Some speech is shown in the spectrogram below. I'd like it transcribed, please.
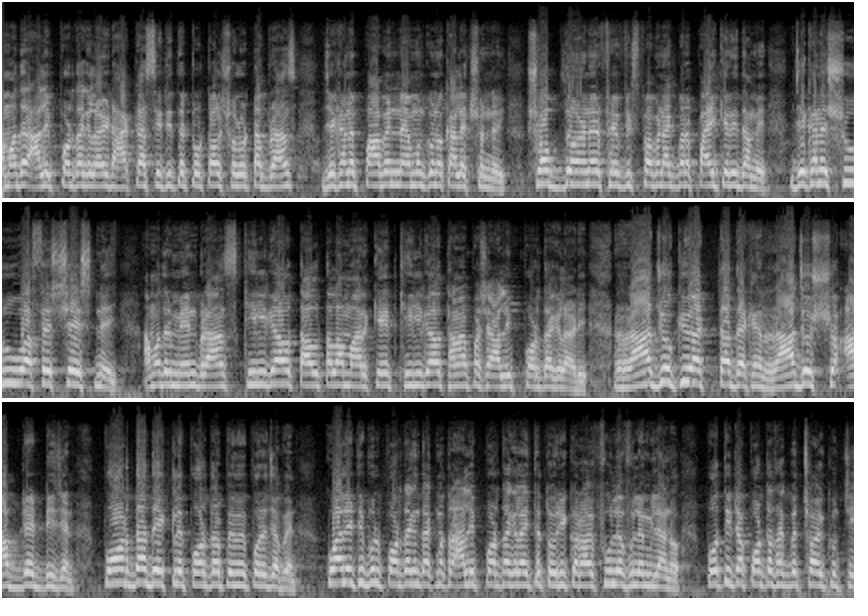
আমাদের আলিপ পর্দা গ্যালারি ঢাকা সিটিতে টোটাল ষোলোটা ব্রাঞ্চ যেখানে পাবেন না এমন কোনো কালেকশন নেই। সব ধরনের ফেব্রিক্স পাবেন একবারে পাইকারি দামে। যেখানে শুরু আছে শেষ নেই। আমাদের main branch Khilgaon Taltala market, Khilgaon থানার পাশে আলিপ পর্দা গ্যালারি। রাজকীয় একটা দেখেন, রাজস্ব আপডেট ডিজাইন পর্দা দেখলে পর্দার প্রেমে পড়ে যাবেন। কোয়ালিটিফুল পর্দা কিন্তু একমাত্র আলিপ পর্দা গ্যালারিতে তৈরি করা হয়, ফুলে ফুলে মিলানো। প্রতিটা পর্দা থাকবে ছয় কুচি।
